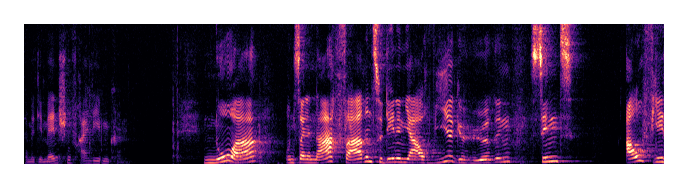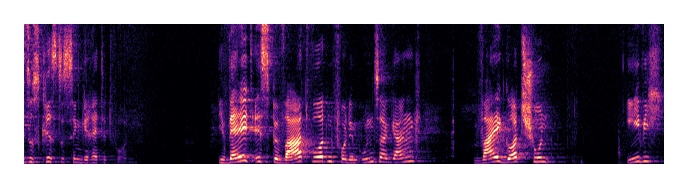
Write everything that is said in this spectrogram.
damit die Menschen frei leben können. Noah und seine Nachfahren, zu denen ja auch wir gehören, sind auf Jesus Christus hin gerettet worden. Die Welt ist bewahrt worden vor dem Untergang, weil Gott schon ewig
